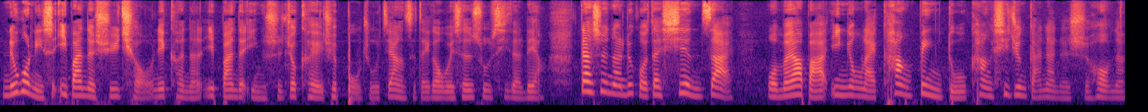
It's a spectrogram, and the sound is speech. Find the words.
如果你是一般的需求，你可能一般的饮食就可以去补足这样子的一个维生素 C 的量。但是呢，如果在现在，我们要把它应用来抗病毒、抗细菌感染的时候呢，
